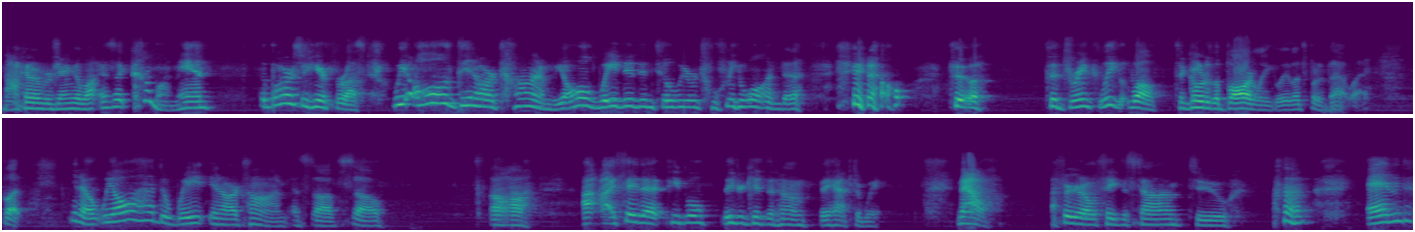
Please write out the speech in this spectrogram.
knocking over Jenga blocks. It's like, come on, man the bars are here for us. We all did our time. We all waited until we were 21 to, you know, to to drink legally. Well, to go to the bar legally. Let's put it that way. But you know, we all had to wait in our time and stuff. So, uh, I, I say that people leave your kids at home. They have to wait. Now, I figured I would take this time to end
